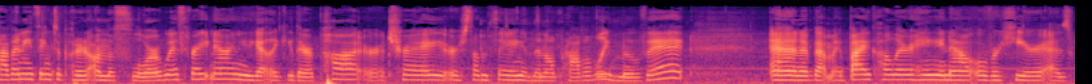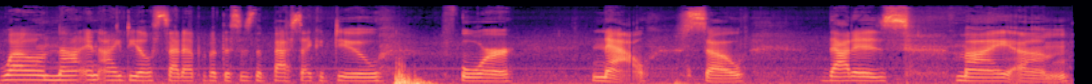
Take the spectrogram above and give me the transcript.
have anything to put it on the floor with right now. I need to get like either a pot or a tray or something and then I'll probably move it. And I've got my bicolor hanging out over here as well. Not an ideal setup, but this is the best I could do for now. So that is my, um,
